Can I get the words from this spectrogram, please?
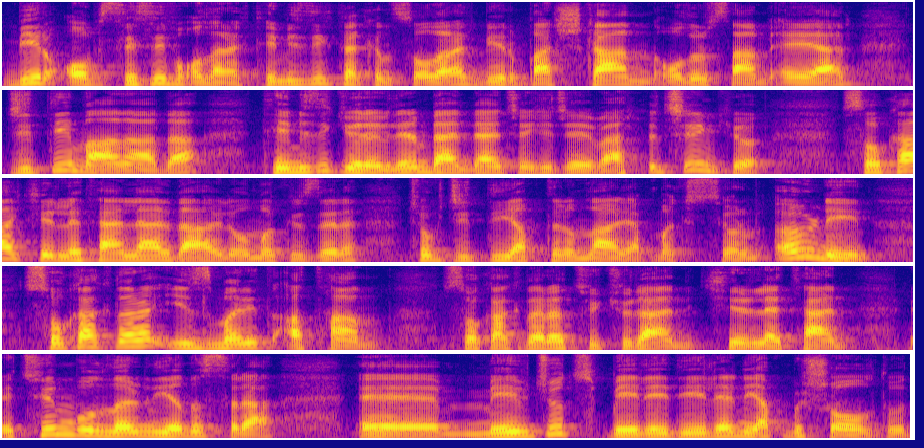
Bir obsesif olarak, temizlik takıntısı olarak bir başkan olursam eğer ciddi manada temizlik görevlilerin benden çekeceği var. Çünkü sokağı kirletenler dahil olmak üzere çok ciddi yaptırımlar yapmak istiyorum. Örneğin sokaklara izmarit atan, sokaklara tüküren, kirleten ve tüm bunların yanı sıra e, mevcut belediyelerin yapmış olduğu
